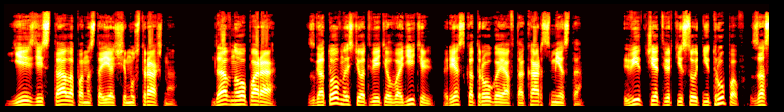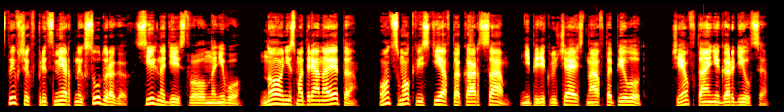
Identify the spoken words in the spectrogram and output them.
Ей здесь стало по-настоящему страшно. «Давно пора», — с готовностью ответил водитель, резко трогая автокар с места. Вид четверти сотни трупов, застывших в предсмертных судорогах, сильно действовал на него. Но, несмотря на это, он смог вести автокар сам, не переключаясь на автопилот, чем втайне гордился.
